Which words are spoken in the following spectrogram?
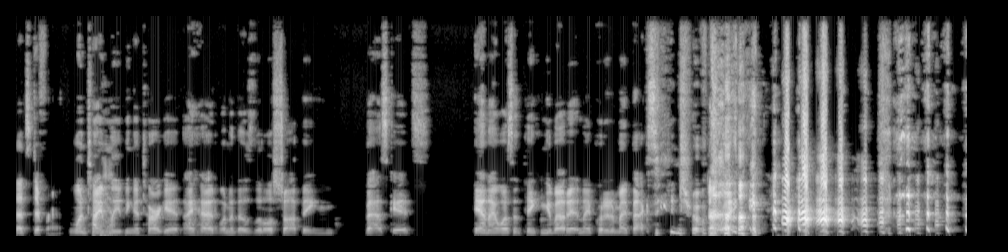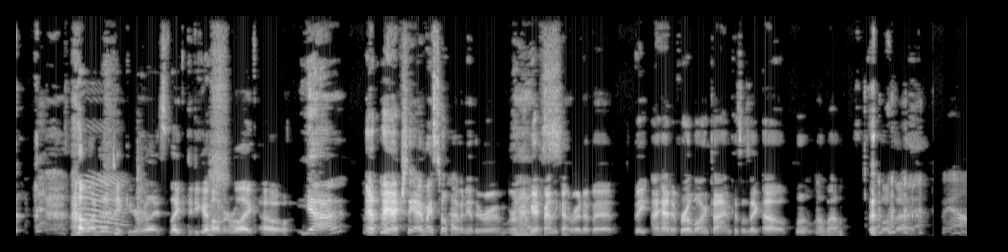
that's different. one time Yeah. leaving a Target, I had one of those little shopping baskets, and I wasn't thinking about it, and I put it in my backseat and drove away. How long did it take you to realize? Like, did you get home and were like, "Oh, yeah, and I actually I might still have it in the other room, or maybe I finally got rid of it. But I had it for a long time because I was like, oh, well, oh well. I love that. But yeah.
